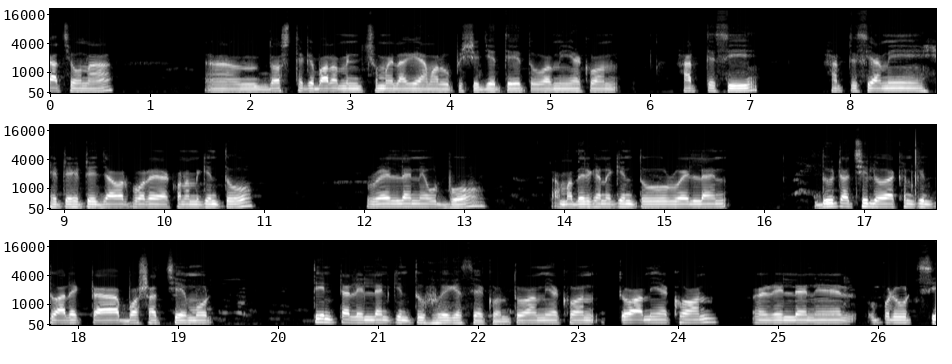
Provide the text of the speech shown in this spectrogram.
কাছেও না। দশ থেকে বারো মিনিট সময় লাগে আমার অফিসে যেতে। তো আমি এখন হাঁটতেছি। হাঁটতেছি আমি, হেঁটে হেঁটে যাওয়ার পরে এখন আমি কিন্তু রেল লাইনে উঠবো। আমাদের এখানে কিন্তু রেল লাইন দুইটা ছিল, এখন কিন্তু আরেকটা বসাচ্ছে। মোট তিনটা রেল লাইন কিন্তু হয়ে গেছে এখন। তো আমি এখন, তো আমি এখন রেল লাইনের উপরে উঠছি,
